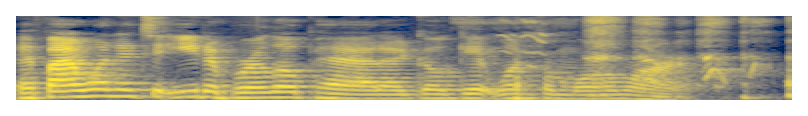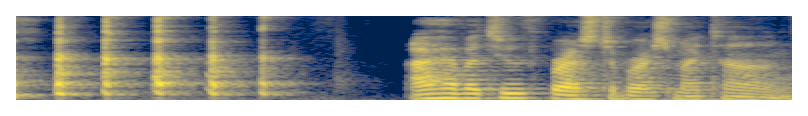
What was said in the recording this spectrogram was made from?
If I wanted to eat a Brillo pad, I'd go get one from Walmart. I have a toothbrush to brush my tongue.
